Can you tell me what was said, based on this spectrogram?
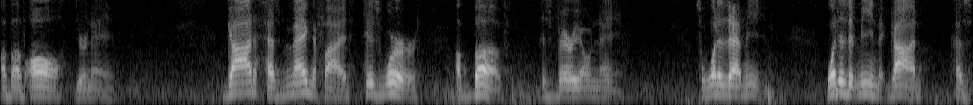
above all your name. God has magnified his word above his very own name. So, what does that mean? What does it mean that God has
